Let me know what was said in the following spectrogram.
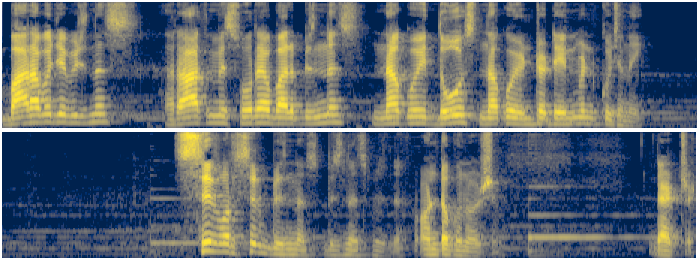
बारह बजे बिज़नेस रात में सो रहे बारह बिज़नेस ना कोई दोस्त, ना कोई एंटरटेनमेंट कुछ नहीं। सिर्फ़ और सिर्फ़ business business business entrepreneurship that's it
